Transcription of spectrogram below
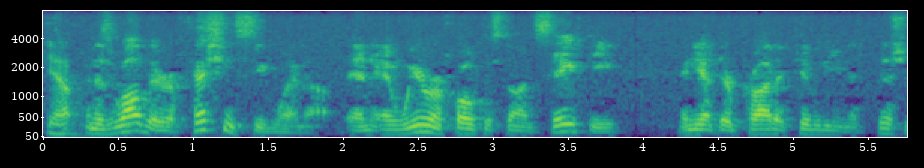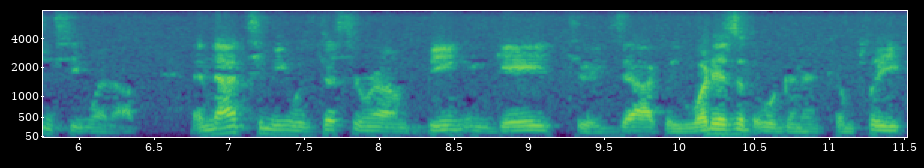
Yeah. And as well, their efficiency went up. And, and we were focused on safety, and yet their productivity and efficiency went up. And that to me was just around being engaged to exactly what is it that we're going to complete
